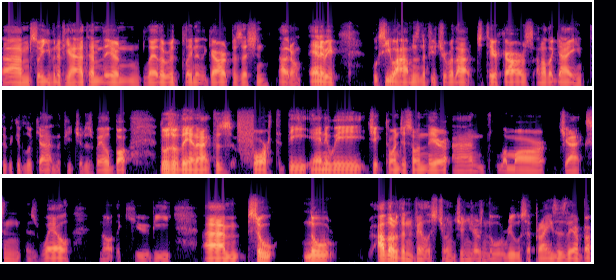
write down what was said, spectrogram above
Um, so even if you had him there and Leatherwood playing in the guard position, I don't know. Anyway, we'll see what happens in the future with that. Ja'Tyre Carter's another guy that we could look at in the future as well. But those are the inactives for today anyway. Jake Tonges on there and Lamar Jackson as well, not the QB. Um, so no other than Velus Jones Jr., no real surprises there. But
